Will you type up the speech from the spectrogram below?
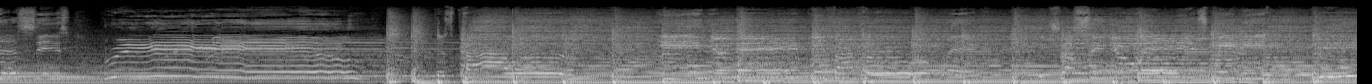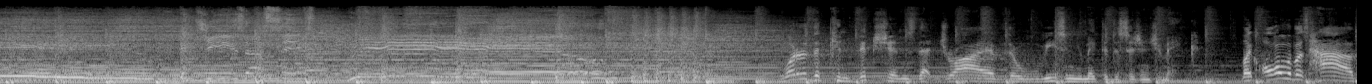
Jesus is. What are the convictions that drive the reason you make the decisions you make? Like all of us have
